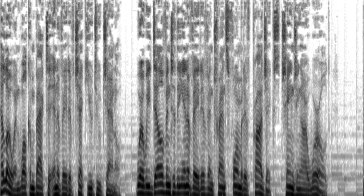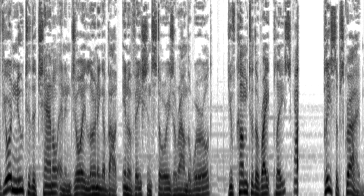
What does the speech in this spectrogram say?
Hello and welcome back to Innovative Check YouTube channel, where we delve into the innovative and transformative projects changing our world. If you're new to the channel and enjoy learning about innovation stories around the world, you've come to the right place. Please subscribe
